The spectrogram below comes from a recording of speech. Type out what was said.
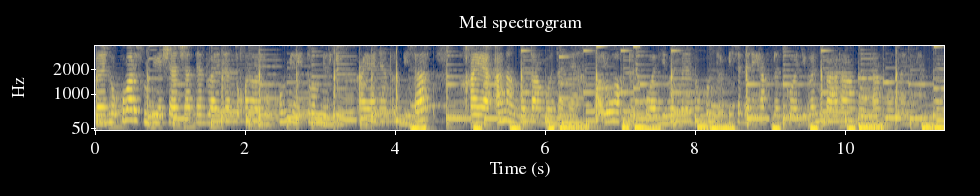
Badan hukum harus mempunyai syarat-syarat yang telah ditentukan oleh hukum yaitu memiliki kekayaan yang terpisah, kekayaan anggota-anggotanya. Lalu hak dan kewajiban badan hukum terpisah dari hak dan kewajiban para anggota-anggotanya.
